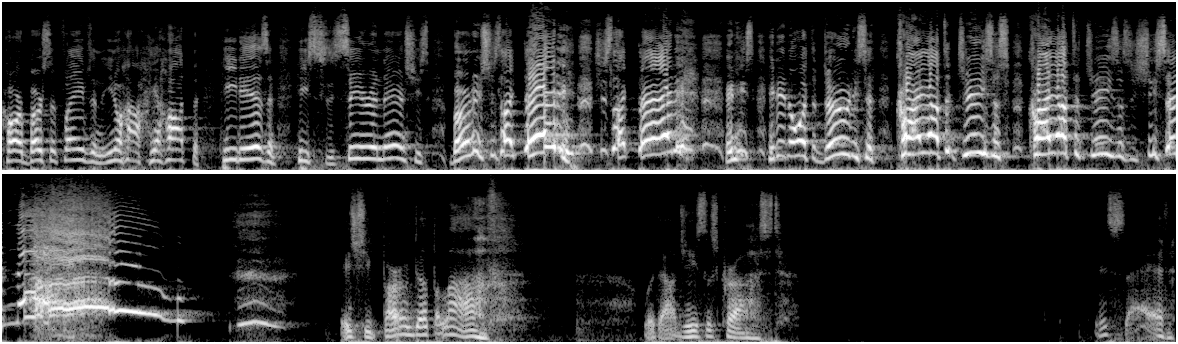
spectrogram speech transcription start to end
car burst in flames, and you know how hot the heat is, and he's searing there, and she's burning. She's like, "Daddy!" She's like, "Daddy!" And he's he didn't know what to do and he said, Cry out to Jesus, cry out to Jesus. And she said, No! And she burned up alive without Jesus Christ. It's sad.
